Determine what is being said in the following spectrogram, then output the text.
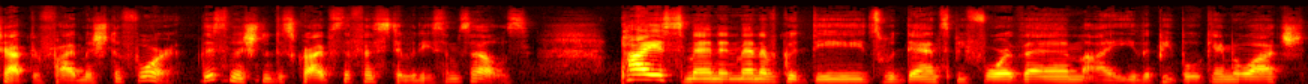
Chapter 5, Mishnah 4. This Mishnah describes the festivities themselves. Pious men and men of good deeds would dance before them, i.e., the people who came to watch,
